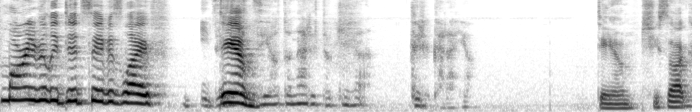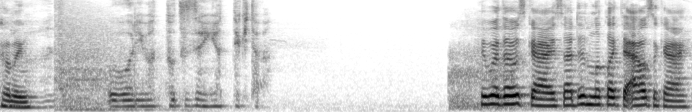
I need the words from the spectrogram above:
Mari really did save his life. Damn. Damn, she saw it coming. Who were those guys? That didn't look like the Auza guy.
